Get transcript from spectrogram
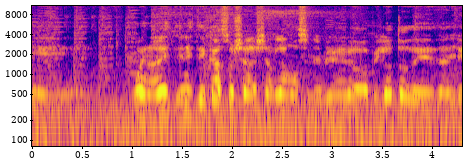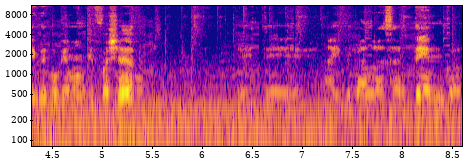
Eh, bueno, en este, en este, caso ya, ya hablamos en el primer piloto de la direct de Pokémon que fue ayer. Este, ahí preparando la sartén con,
